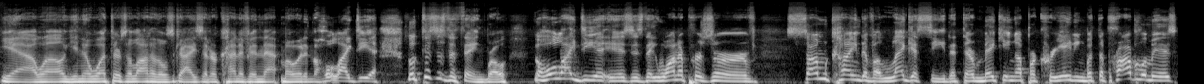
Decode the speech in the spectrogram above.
Yeah, well, you know what? There's a lot of those guys that are kind of in that mode, and the whole idea. Look, this is the thing, bro. The whole idea is is they want to preserve some kind of a legacy that they're making up or creating, but the problem is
